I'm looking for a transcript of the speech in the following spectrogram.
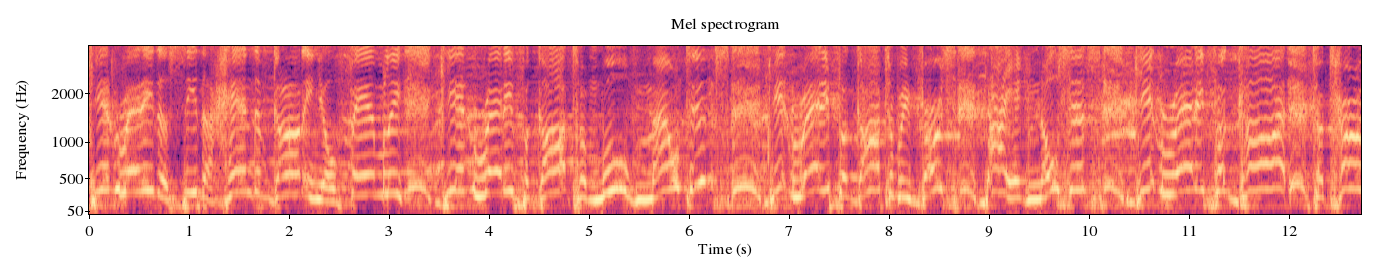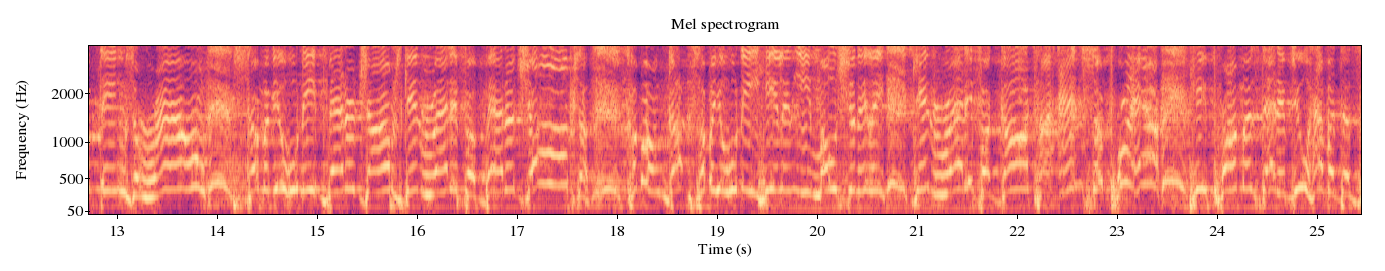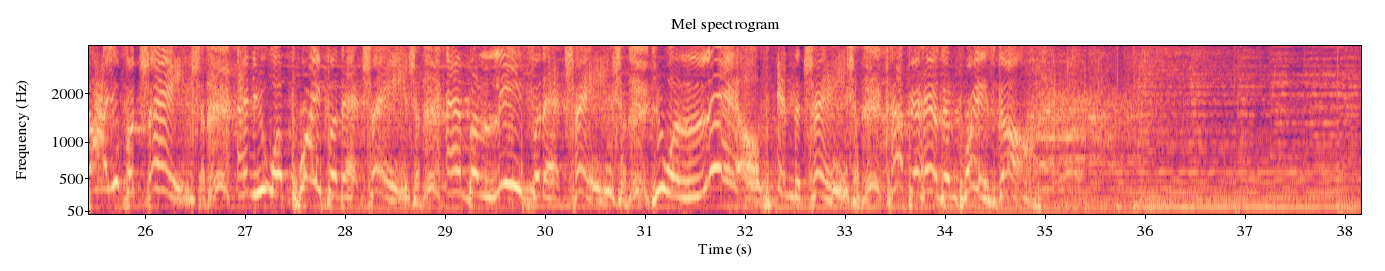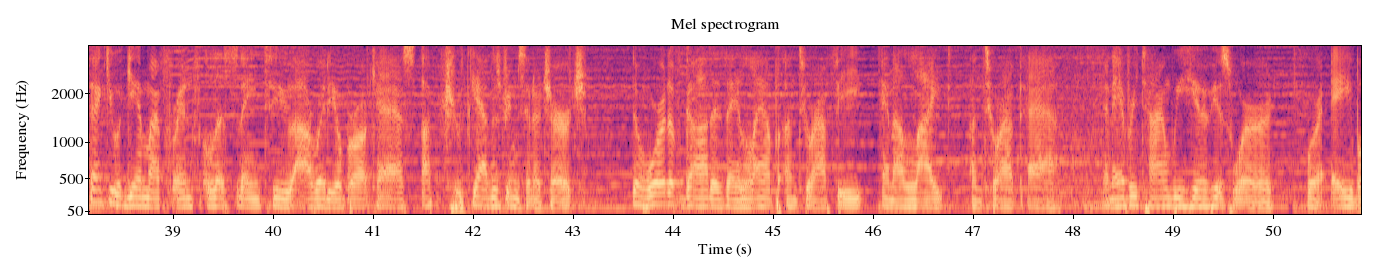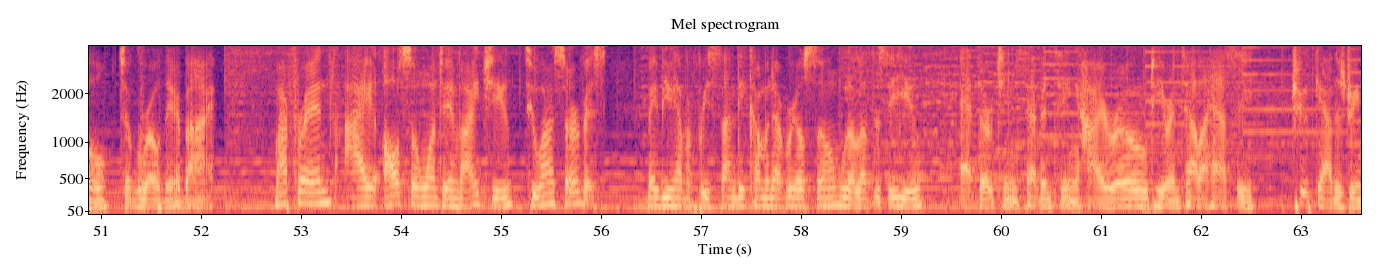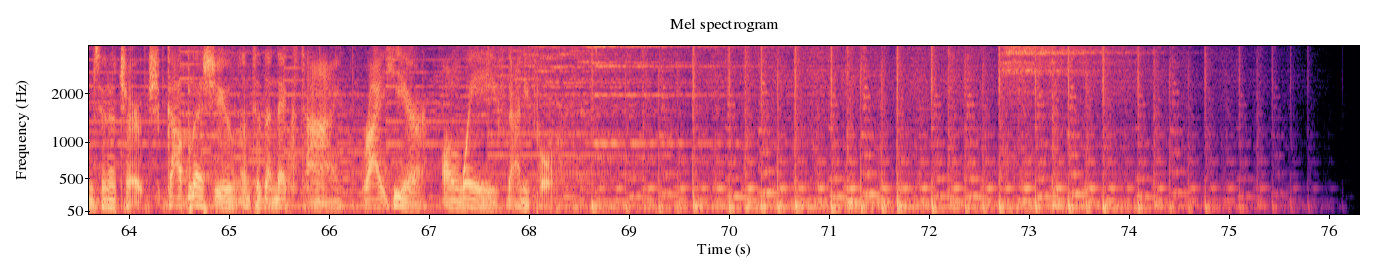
Get ready to see the hand of God in your family. Get ready for God to move mountains. Get ready for God to reverse diagnosis. Get ready for God to turn things around. Some of you who need better jobs, get ready for better jobs. Come on, God. Some of you who need healing emotionally, get ready for God to answer prayer. He promised that if you have a desire for change and you will pray for that change and believe for that change, you will live in the change. Clap your hands and praise God. Thank you again, my friend, for listening to our radio broadcast of Truth Gatherers Dream Center Church. The Word of God is a lamp unto our feet and a light unto our path. And every time we hear His Word, we're able to grow thereby. My friend, I also want to invite you to our service. Maybe you have a free Sunday coming up real soon. We'd love to see you at 1317 High Road here in Tallahassee. Truth Gatherers Dream Center Church. God bless you until the next time, right here on Wave 94.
